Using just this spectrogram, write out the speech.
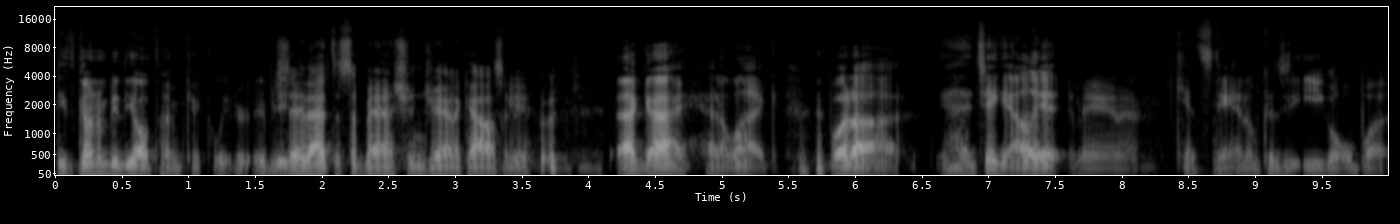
He's gonna be the all-time kick leader if he. Say that to Sebastian Janikowski. That guy had a leg, but uh, yeah, Jake Elliott, man, I can't stand him because he's Eagle. But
